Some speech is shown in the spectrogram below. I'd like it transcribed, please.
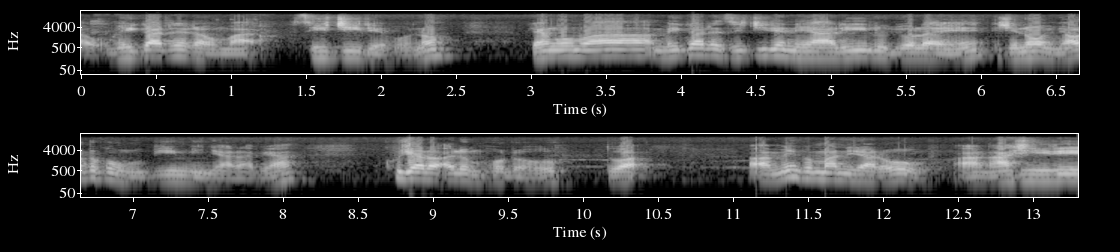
အမေရိကထက်တောင်မှဈေးကြီးတယ်ပေါ့နော်။ရန်ကုန်မှာအမေရိကထက်ဈေးကြီးတဲ့နေရာလေးလို့ပြောလိုက်ရင်အရင်တော့မြောက်တကုံကိုပြေးမိညာတာဗျာ။ခုကျတော့အဲ့လိုမဟုတ်တော့ဘူး။သူကအာမင်းဗမာနေရတော့အာငါရှိဒီ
